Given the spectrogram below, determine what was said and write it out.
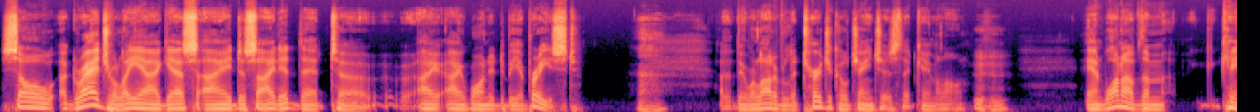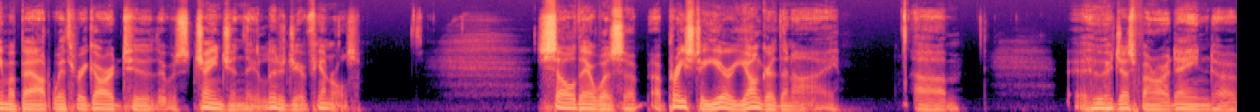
So uh, gradually, I guess I decided that uh, I, I wanted to be a priest. Uh, there were a lot of liturgical changes that came along. And one of them came about with regard to there was change in the liturgy of funerals. So there was a, a priest a year younger than I um, who had just been ordained, uh,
